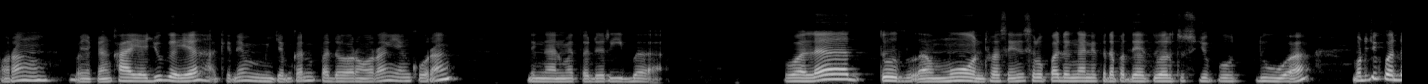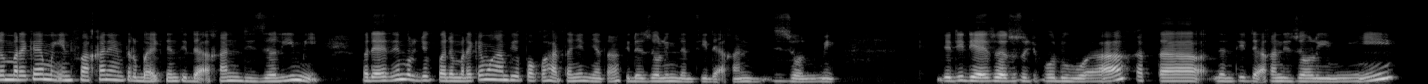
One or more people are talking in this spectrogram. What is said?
orang banyak yang kaya juga ya, akhirnya meminjamkan pada orang-orang yang kurang dengan metode riba. Wala tudlamun. Frase ini serupa dengan yang terdapat di ayat 272, merujuk pada mereka yang menginfakkan yang terbaik dan tidak akan dizalimi. Pada ayat ini merujuk pada mereka yang mengambil pokok hartanya dinyatakan tidak zolim dan tidak akan dizolimi. Jadi di ayat 272 kata dan tidak akan dizolimi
